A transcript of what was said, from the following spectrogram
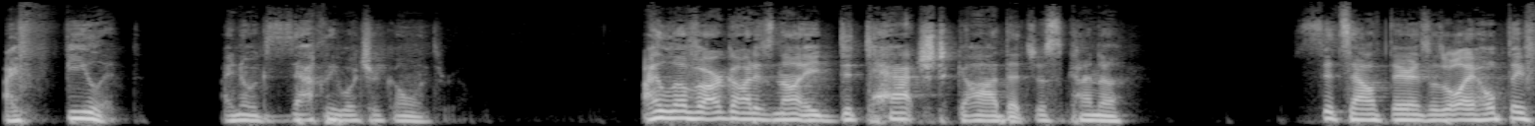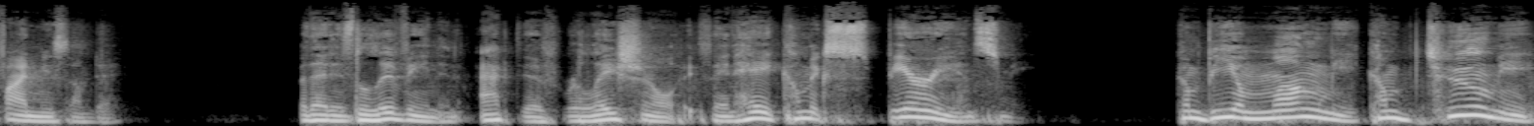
I feel it. I know exactly what you're going through. I love our God is not a detached God that just kind of sits out there and says, Well, I hope they find me someday. But that is living and active, relational, saying, Hey, come experience me. Come be among me. Come to me,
